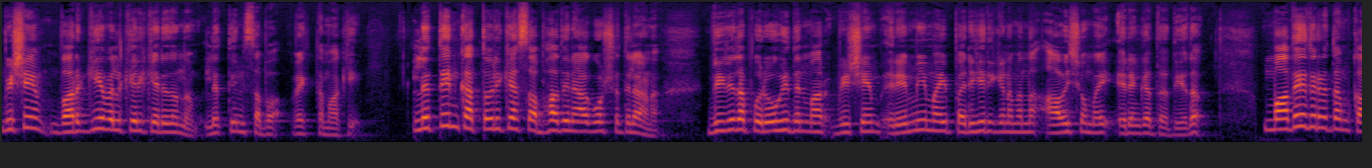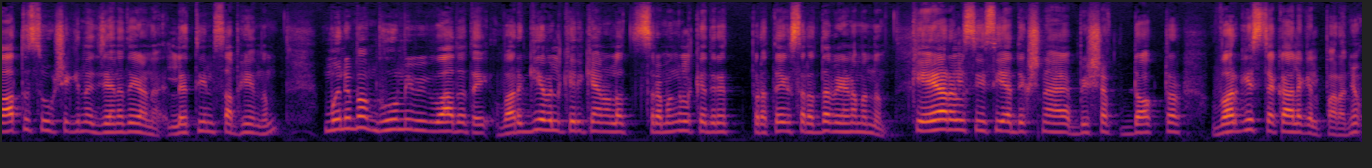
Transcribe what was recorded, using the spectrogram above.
വിഷയം വർഗീയവൽക്കരിക്കരുതെന്നും ലത്തീൻ സഭ വ്യക്തമാക്കി. ലത്തീൻ കത്തോലിക്ക സഭാ ദിനാഘോഷത്തിലാണ് വിവിധ പുരോഹിതന്മാർ വിഷയം രമ്യമായി പരിഹരിക്കണമെന്ന ആവശ്യവുമായി രംഗത്തെത്തിയത്. മതേതരത്വം കാത്തു സൂക്ഷിക്കുന്ന ജനതയാണ് ലത്തീൻ സഭയെന്നും മുനമ്പം ഭൂമി വിവാദത്തെ വർഗീയവൽക്കരിക്കാനുള്ള ശ്രമങ്ങൾക്കെതിരെ പ്രത്യേക ശ്രദ്ധ വേണമെന്നും K R L C C അധ്യക്ഷനായ ബിഷപ്പ് ഡോക്ടർ വർഗീസ് ചക്കാലകൽ പറഞ്ഞു.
